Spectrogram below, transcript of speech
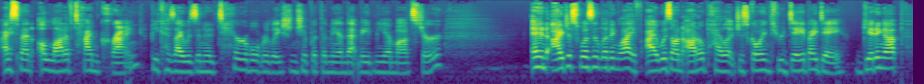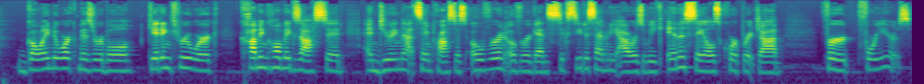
I spent a lot of time crying because I was in a terrible relationship with the man that made me a monster. And I just wasn't living life. I was on autopilot, just going through day by day, getting up, going to work miserable, getting through work, coming home exhausted, and doing that same process over and over again 60 to 70 hours a week in a sales corporate job for four years.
